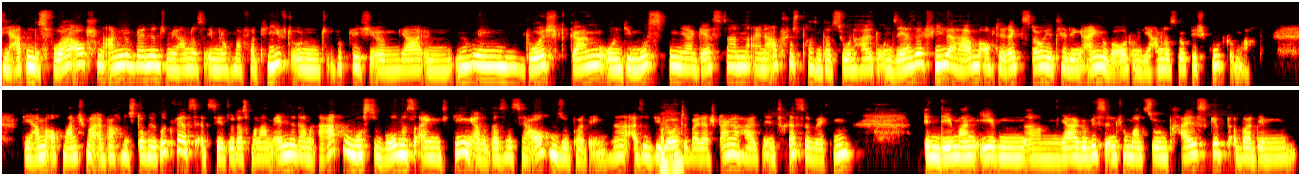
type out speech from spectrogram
die hatten das vorher auch schon angewendet. Wir haben das eben nochmal vertieft und wirklich ähm, ja in Übungen durchgegangen und die mussten ja gestern eine Abschlusspräsentation halten und sehr, sehr viele haben auch direkt Storytelling eingebaut und die haben das wirklich gut gemacht. Die haben auch manchmal einfach eine Story rückwärts erzählt, sodass man am Ende dann raten musste, worum es eigentlich ging. Also das ist ja auch ein super Ding. Ne? Also die Aha. Leute bei der Stange halten, Interesse wecken, indem man eben ähm, ja gewisse Informationen preisgibt, aber dem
